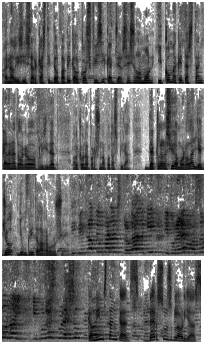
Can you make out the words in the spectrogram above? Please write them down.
Anàlisi sarcàstic del paper que el cos físic exerceix en el món i com aquest està encadenat al grau de felicitat al que una persona pot aspirar. Declaració d'amor a la lletjor i un crit a la revolució. I vindrà el teu pare, ens traurà d'aquí i tornarem a Barcelona i, i podràs conèixer el teu Camins tancats versus glòries.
